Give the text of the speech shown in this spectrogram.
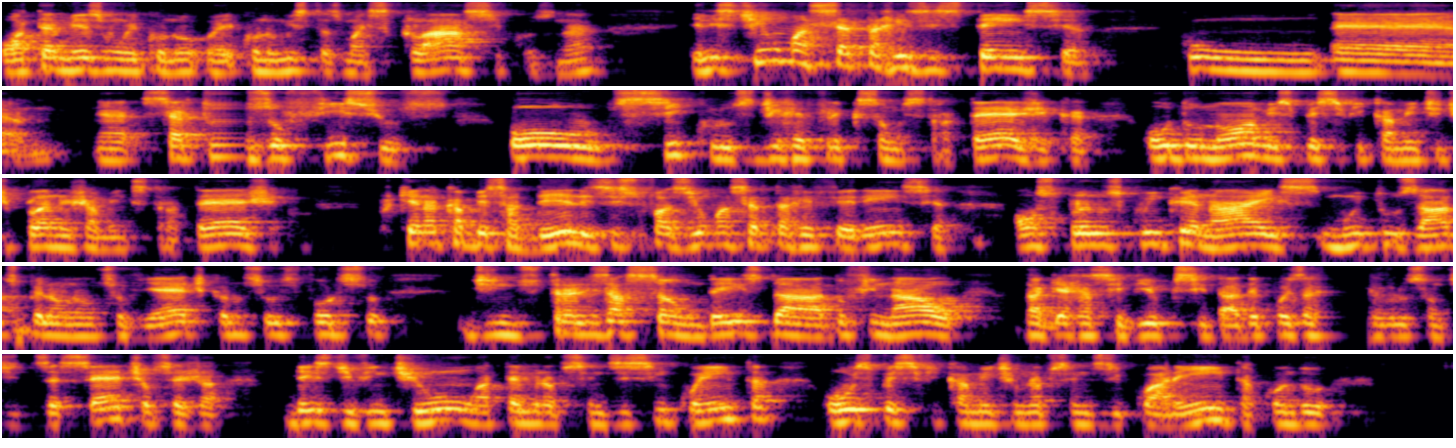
ou até mesmo economistas mais clássicos, né? Eles tinham uma certa resistência com é, é, certos ofícios ou ciclos de reflexão estratégica, ou do nome especificamente de planejamento estratégico, porque na cabeça deles isso fazia uma certa referência aos planos quinquenais muito usados pela União Soviética no seu esforço de industrialização, desde a, do final da Guerra Civil que se dá depois da Revolução de 17, ou seja, desde 21 até 1950, ou especificamente 1940, quando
